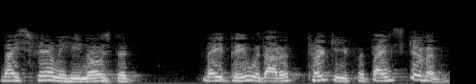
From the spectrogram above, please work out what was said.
nice family he knows that may be without a turkey for Thanksgiving.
